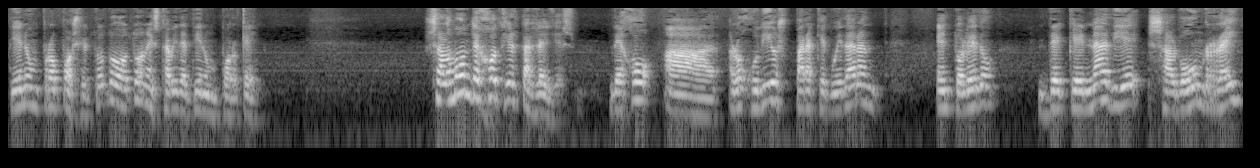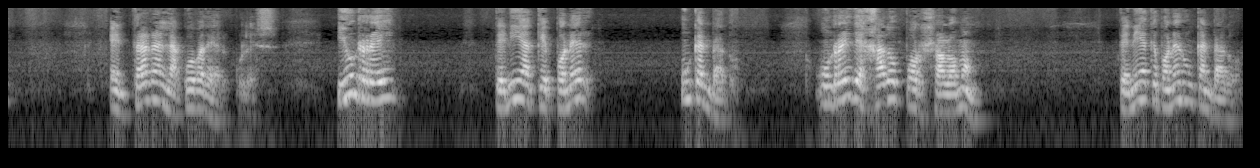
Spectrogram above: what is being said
Tiene un propósito. Todo, todo en esta vida tiene un porqué. Salomón dejó ciertas leyes. Dejó a, a los judíos para que cuidaran en Toledo de que nadie, salvo un rey, entrara en la cueva de Hércules. Y un rey tenía que poner un candado. Un rey dejado por Salomón. Tenía que poner un candado.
